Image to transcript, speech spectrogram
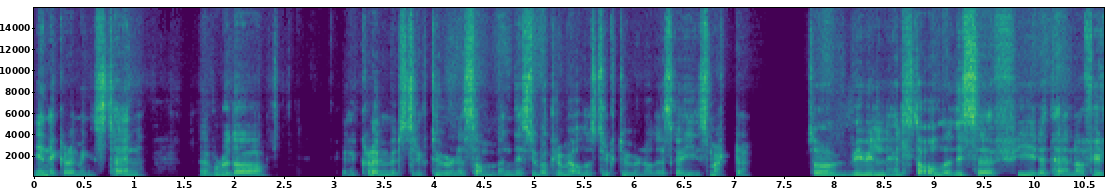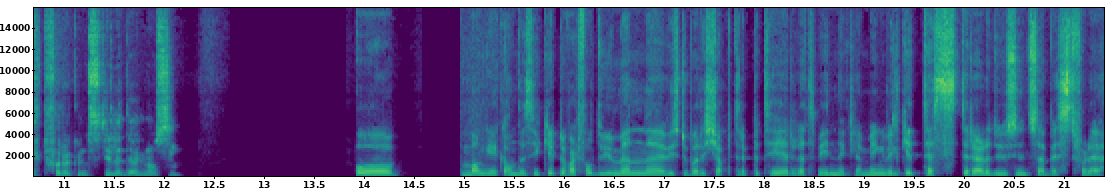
inneklemmingstegn, eh, hvor du da klemmer strukturene sammen, de subakromiale strukturene, og det skal gi smerte. Så vi vil helst ha alle disse fire tegna fylt for å kunne stille diagnosen. Og mange kan det sikkert, og i hvert fall du, men eh, hvis du bare kjapt repeterer dette med inneklemming, hvilke tester er det du syns er best for det?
